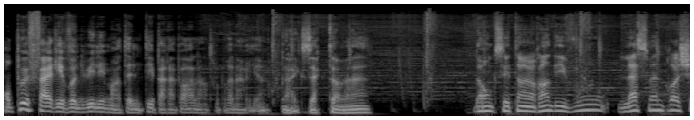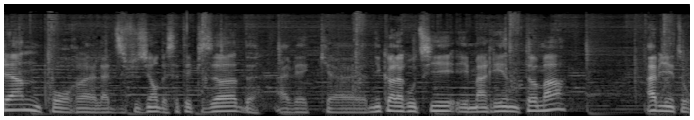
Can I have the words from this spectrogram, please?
on peut faire évoluer les mentalités par rapport à l'entrepreneuriat. Exactement. Donc, c'est un rendez-vous la semaine prochaine pour euh, la diffusion de cet épisode avec euh, Nicolas Routier et Marine Thomas. À bientôt.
